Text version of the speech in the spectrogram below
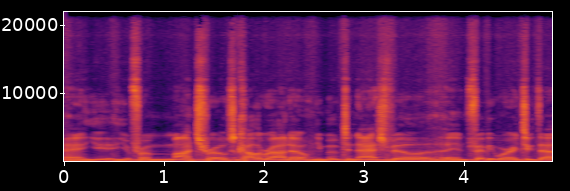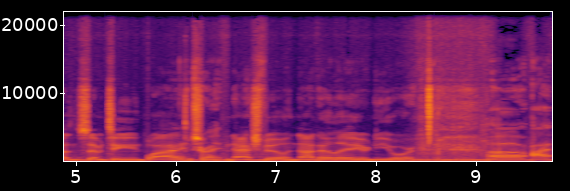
And you, you're from Montrose, Colorado. You moved to Nashville in February 2017. Why? That's right. Nashville and not LA or New York? Uh, I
